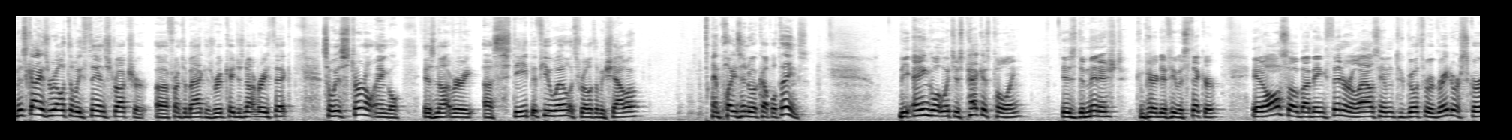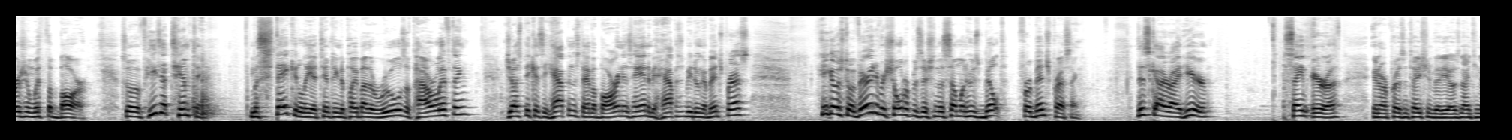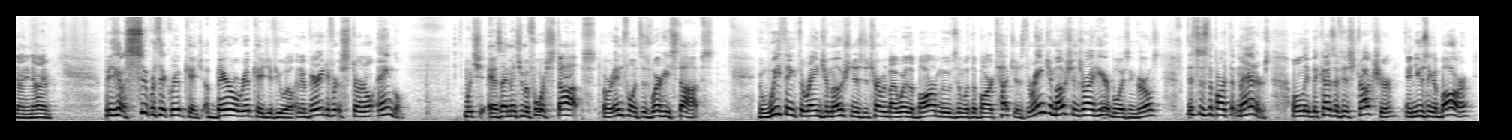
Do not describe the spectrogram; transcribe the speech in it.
This guy is a relatively thin structure, uh, front to back. His rib cage is not very thick. So his sternal angle is not very uh, steep, if you will. It's relatively shallow and plays into a couple things. The angle at which his pec is pulling is diminished compared to if he was thicker. It also, by being thinner, allows him to go through a greater excursion with the bar. So if he's attempting, mistakenly attempting to play by the rules of powerlifting, just because he happens to have a bar in his hand and he happens to be doing a bench press, he goes to a very different shoulder position than someone who's built for bench pressing. This guy right here, same era in our presentation videos, 1999, but he's got a super thick rib cage, a barrel rib cage, if you will, and a very different sternal angle, which, as I mentioned before, stops or influences where he stops. And we think the range of motion is determined by where the bar moves and what the bar touches. The range of motion is right here, boys and girls. This is the part that matters. Only because of his structure and using a bar,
